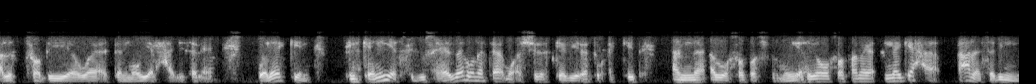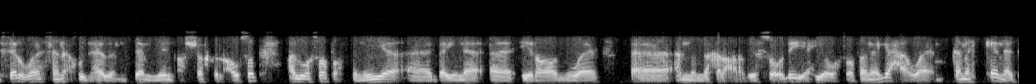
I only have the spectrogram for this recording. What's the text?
الاقتصادية والتنموية الحادثه الآن. ولكن إمكانية حدوث هذا هناك مؤشرات كبيرة تؤكد أن الوساطة الصينية هي وساطة ناجحة. على سبيل المثال وسنأخذ هذا المثال من الشرق الأوسط الوساطة الصينية آه، بين آه، إيران و المملكة العربية السعودية. هي وساطة ناجحة وتمكنت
